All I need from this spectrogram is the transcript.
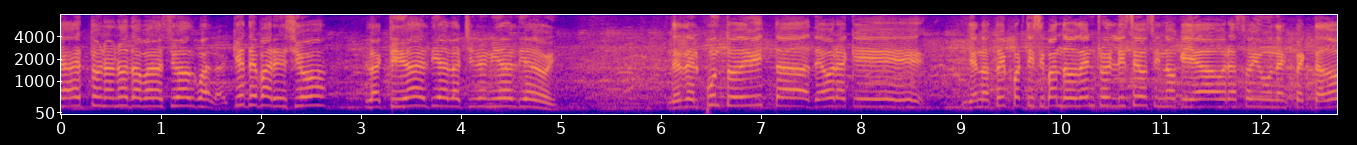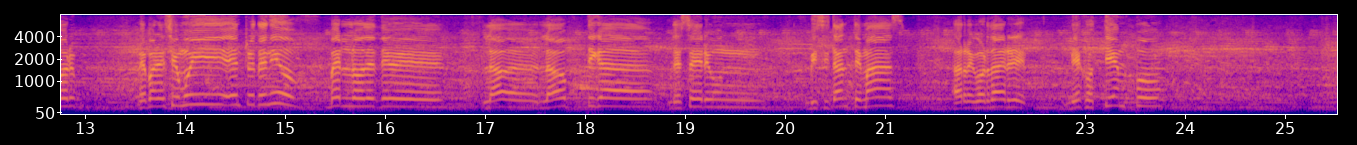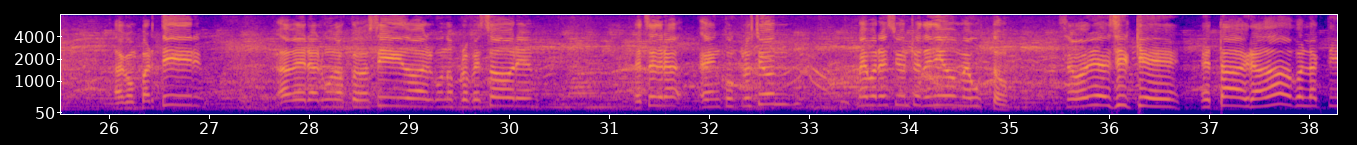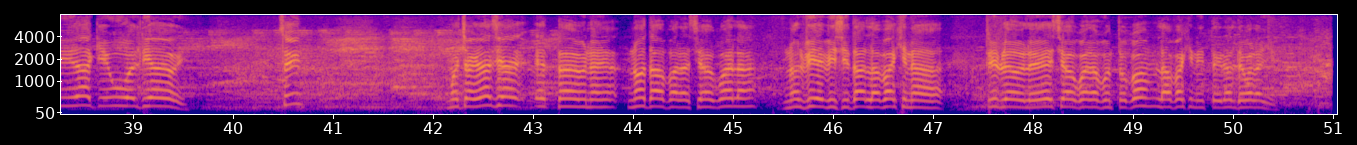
Esto es una nota para Ciudad Guala. ¿Qué te pareció la actividad del Día de la Chilenidad del día de hoy? Desde el punto de vista de ahora que ya no estoy participando dentro del liceo, sino que ya ahora soy un espectador, me pareció muy entretenido verlo desde la, la óptica de ser un visitante más, a recordar viejos tiempos, a compartir, a ver algunos conocidos, algunos profesores, etcétera. En conclusión, me pareció entretenido, me gustó. Se podría decir que está agradado con la actividad que hubo el día de hoy. ¿Sí? Muchas gracias. Esta es una nota para Ciudad Guala. No olvides visitar la página www.ciudadguala.com, la página integral de Balañé.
